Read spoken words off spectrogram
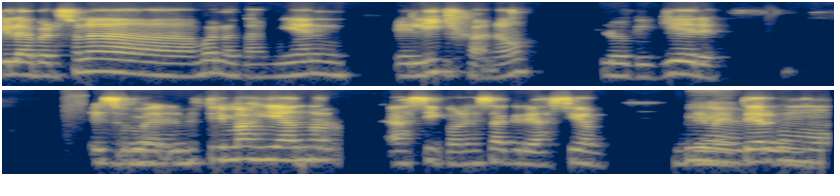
que la persona, bueno, también elija, ¿no? Lo que quiere. Eso, me, estoy más guiando así, con esa creación. de meter como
